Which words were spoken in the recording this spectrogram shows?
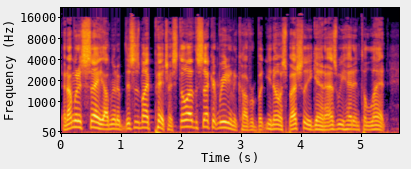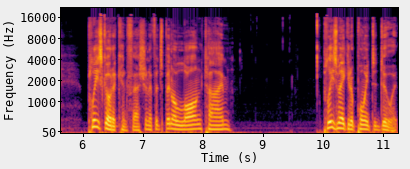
And I'm going to say, I'm going to, this is my pitch. I still have the second reading to cover, but you know, especially again, as we head into Lent, please go to confession. If it's been a long time, please make it a point to do it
